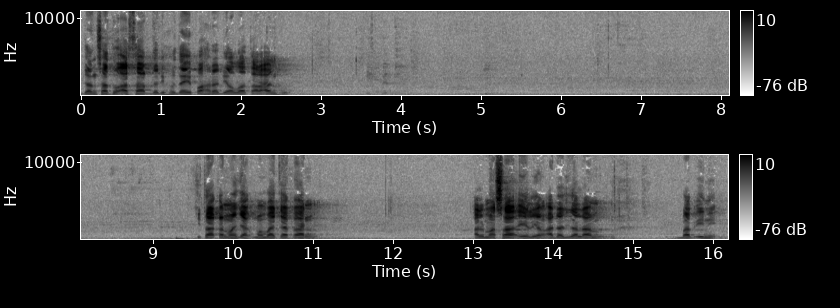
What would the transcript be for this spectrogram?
dan satu asar dari Hudzaifah radhiyallahu taala anhu. Kita akan membacakan al-masail yang ada di dalam bab ini.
